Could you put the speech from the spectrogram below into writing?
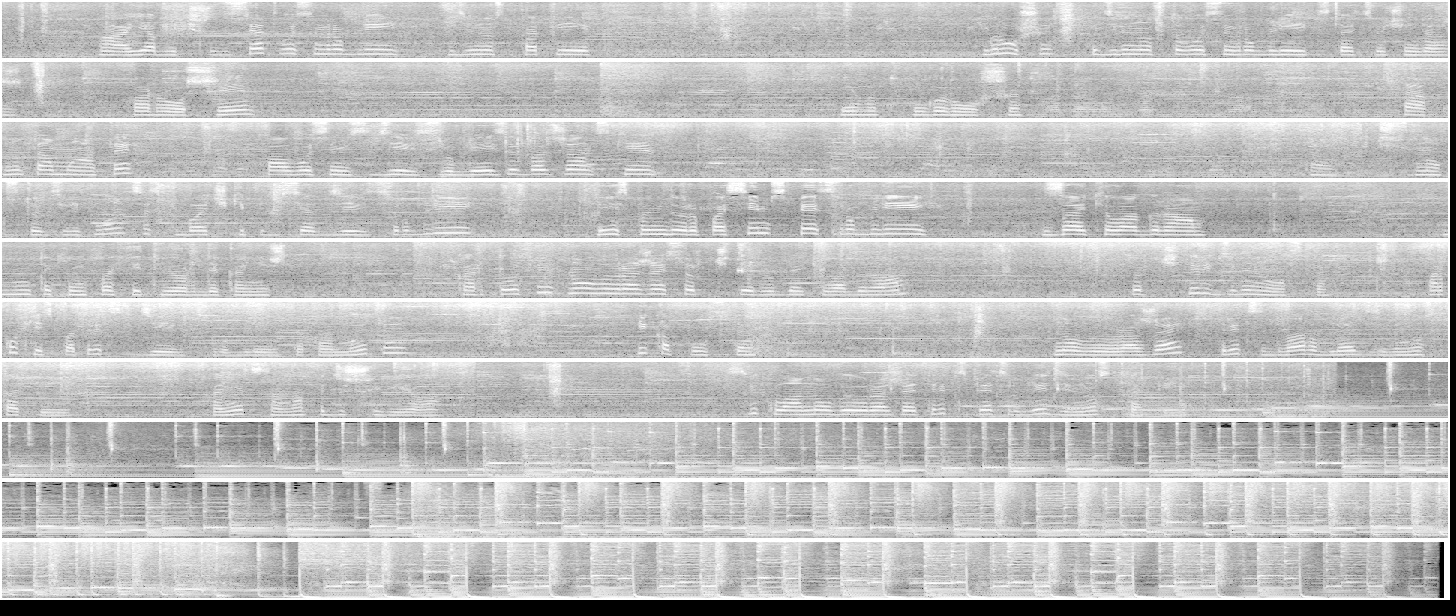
А, яблоки 68 рублей 90 копеек. Груши по 98 рублей. Кстати, очень даже хорошие. И вот груши. Так, ну томаты по 89 рублей азербайджанские. Так, чеснок 119, кабачки 59 рублей. Есть помидоры по 75 рублей за килограмм. Ну, такие неплохие, твердые, конечно. Картофель, новый урожай, 44 рубля килограмм. 44,90. Морковь есть по 39 рублей, такая мытая. И капуста. Новый урожай 32 рубля 90 копеек. Наконец-то она подешевела. Свекла новый урожай 35 рублей 90 копеек.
